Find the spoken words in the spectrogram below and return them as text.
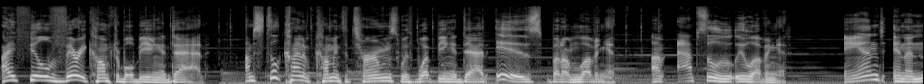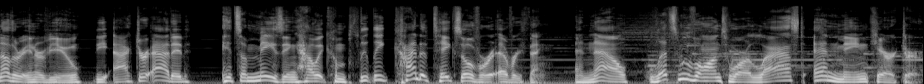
I feel very comfortable being a dad. I'm still kind of coming to terms with what being a dad is, but I'm loving it. I'm absolutely loving it. And in another interview, the actor added, It's amazing how it completely kind of takes over everything. And now, let's move on to our last and main character.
